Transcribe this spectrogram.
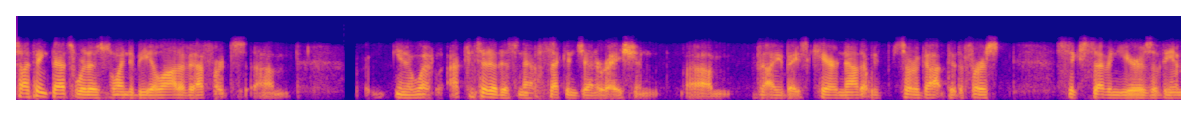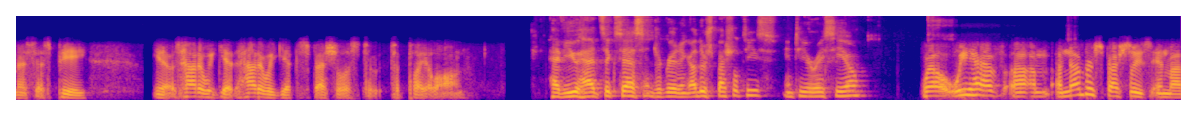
so. I think that's where there's going to be a lot of efforts. Um, you know, what I consider this now second generation um, value-based care. Now that we've sort of got through the first six, seven years of the MSSP, you know, is how do we get how do we get the specialists to, to play along? Have you had success integrating other specialties into your ACO? Well, we have um, a number of specialties in my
